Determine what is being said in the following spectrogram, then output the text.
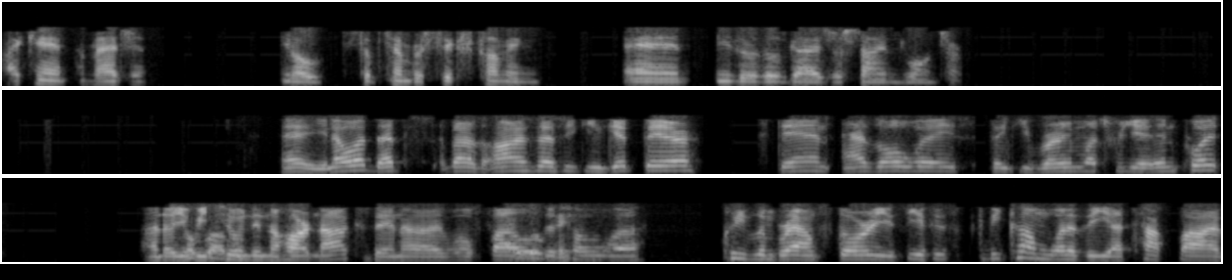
I can't imagine, you know, September sixth coming, and either of those guys are signed long term. Hey, you know what? That's about as honest as you can get there. Stan, as always, thank you very much for your input. I know you'll no be problem. tuned in to Hard Knocks, and uh, we'll follow this be. whole uh, Cleveland Brown story and see if it's become one of the uh, top five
